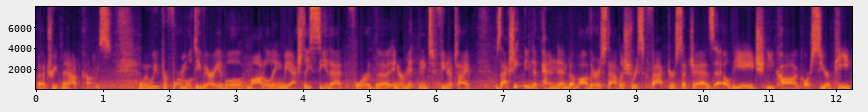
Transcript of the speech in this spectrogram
uh, treatment outcomes. And when we perform multivariable modeling, we actually see that for the intermittent phenotype, it was actually independent of other established risk factors such as LDH, ECOG, or CRP.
